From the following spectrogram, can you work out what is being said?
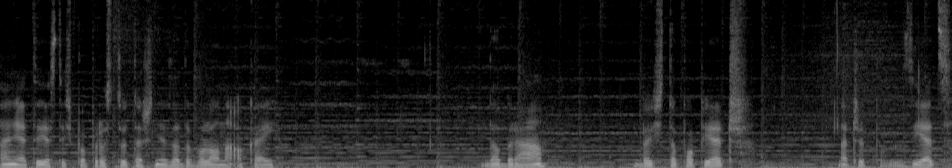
a nie, ty jesteś po prostu też niezadowolona, okej. Dobra. Weź to popiecz. Znaczy zjedz.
